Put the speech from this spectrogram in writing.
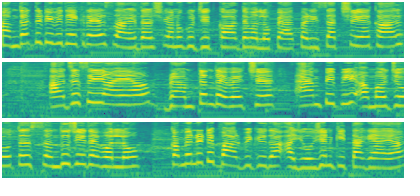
ਹਮਦਰਦ ਟੀਵੀ ਦੇਖ ਰਹੇ ਸਾਰੇ ਦਰਸ਼ਕਾਂ ਨੂੰ ਗੁਰਜੀਤ ਕੌਰ ਦੇ ਵੱਲੋਂ ਪਿਆਰ ਭਰੀ ਸਤਿ ਸ਼੍ਰੀ ਅਕਾਲ। ਅੱਜ ਅਸੀਂ ਆਏ ਹਾਂ ਬ੍ਰੈਂਪਟਨ ਦੇ ਵਿੱਚ ਐਮਪੀਪੀ ਅਮਰਜੋਤ ਸੰਧੂ ਜੀ ਦੇ ਵੱਲੋਂ ਕਮਿਊਨਿਟੀ ਬਾਰਬੀਕਿਊ ਦਾ ਆਯੋਜਨ ਕੀਤਾ ਗਿਆ ਆ।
